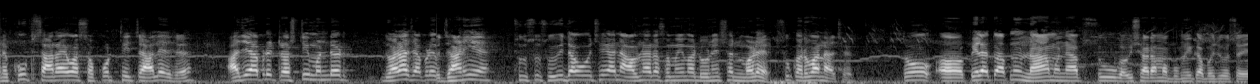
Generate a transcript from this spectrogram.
અને ખૂબ સારા એવા સપોર્ટથી ચાલે છે. આજે આપણે ટ્રસ્ટી મંડળ દ્વારા જ આપણે જાણીએ શું શું સુવિધાઓ છે અને આવનારા સમયમાં ડોનેશન મળે, શું કરવાના છે. તો પહેલાં તો આપનું નામ અને આપ શું ગૌશાળામાં ભૂમિકા ભજવો છો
